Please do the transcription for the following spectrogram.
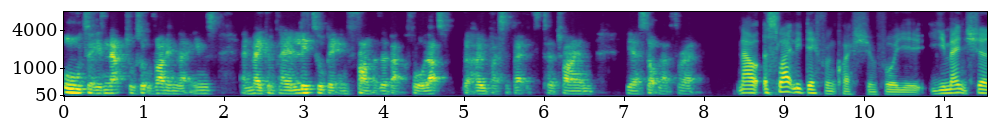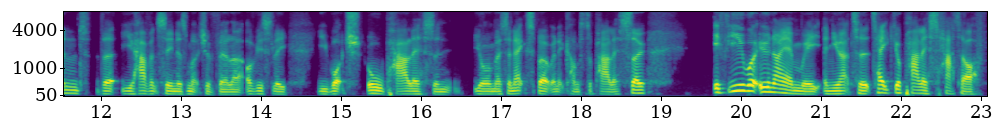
alter his natural sort of running lanes and make him play a little bit in front of the back four. That's the hope, I suspect, to try and yeah stop that threat. Now, a slightly different question for you. You mentioned that you haven't seen as much of Villa. Obviously, you watch all Palace and you're almost an expert when it comes to Palace. So, if you were Unai Emery and you had to take your Palace hat off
